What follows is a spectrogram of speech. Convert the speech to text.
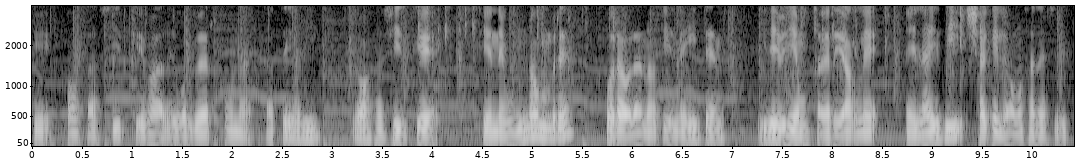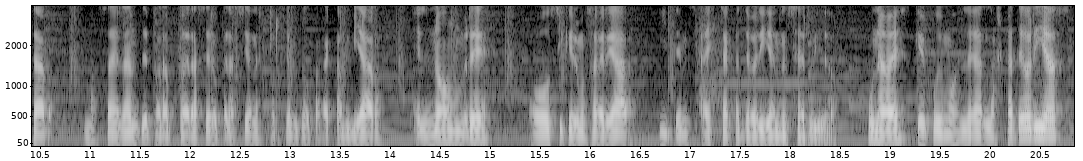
que vamos a decir que va a devolver una category y vamos a decir que tiene un nombre por ahora no tiene ítems y deberíamos agregarle el ID ya que lo vamos a necesitar más adelante para poder hacer operaciones por ejemplo para cambiar el nombre o si queremos agregar ítems a esta categoría en el servidor una vez que pudimos leer las categorías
